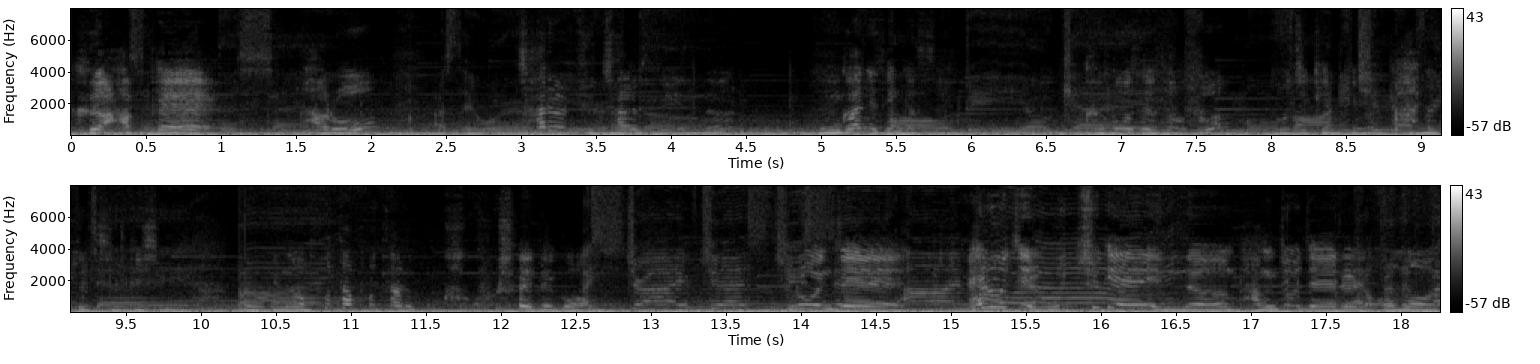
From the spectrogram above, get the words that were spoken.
그 앞에 바로 차를 주차할 수 있는 공간이 생겼어요. 그곳에서도 노지 캠핑을 많이들 즐기십니다. 여기는 포타포타를 꼭 갖고 오셔야 되고 주로 이제 해루질 우측에 있는 방조제를 넘어서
